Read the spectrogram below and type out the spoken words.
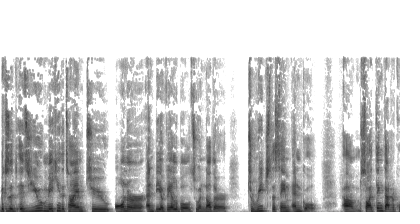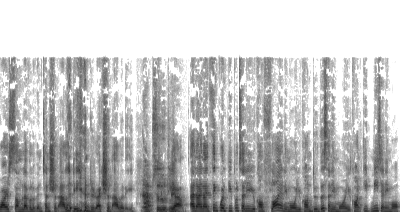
because it is you making the time to honor and be available to another to reach the same end goal. Um, so I think that requires some level of intentionality and directionality. Absolutely. Yeah. And, and I think when people tell you you can't fly anymore, you can't do this anymore, you can't eat meat anymore,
